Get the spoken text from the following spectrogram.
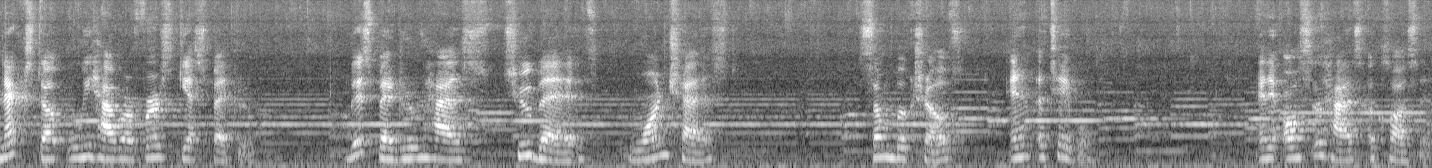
Next up, we have our first guest bedroom. This bedroom has two beds, one chest, some bookshelves, and a table. And it also has a closet.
